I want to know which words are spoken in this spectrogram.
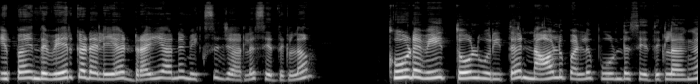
இப்போ இந்த வேர்க்கடலையை ட்ரையான மிக்ஸி ஜாரில் சேர்த்துக்கலாம். கூடவே தோல் உரித்த நாலு பல்லு பூண்டு சேர்த்துக்கலாங்க.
